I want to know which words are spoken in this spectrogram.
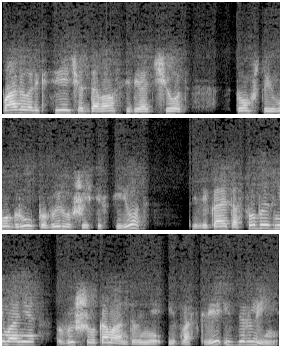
Павел Алексеевич отдавал себе отчет в том, что его группа, вырвавшаяся вперед, привлекает особое внимание высшего командования и в Москве, и в Берлине.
